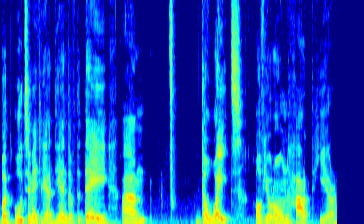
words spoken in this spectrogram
But ultimately at the end of the day um, the weight of your own heart here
